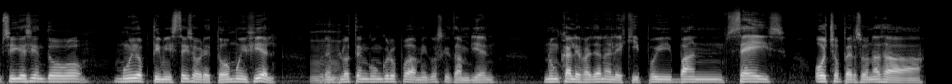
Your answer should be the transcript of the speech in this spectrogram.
sigue siendo muy optimista y sobre todo muy fiel. Por ejemplo, tengo un grupo de amigos que también nunca le fallan al equipo y van seis, ocho personas a,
